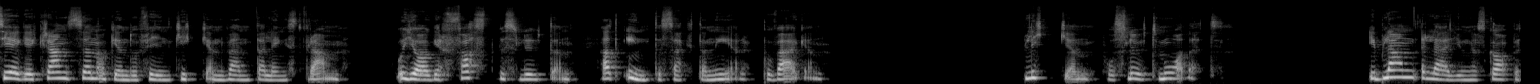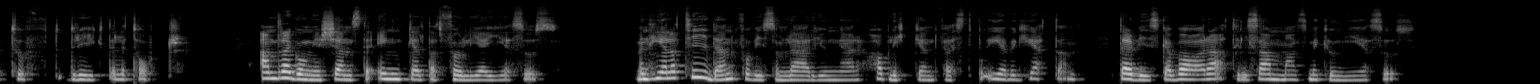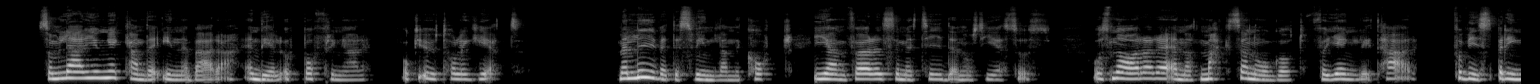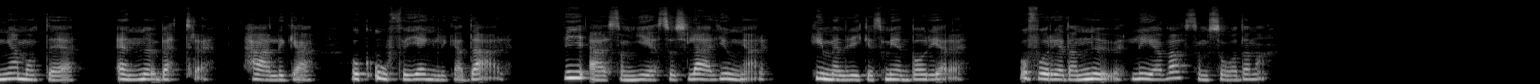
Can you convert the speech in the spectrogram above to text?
Segerkransen och endorfinkicken väntar längst fram och jag är fast besluten att inte sakta ner på vägen. Blicken på slutmålet. Ibland är lärjungaskapet tufft, drygt eller torrt. Andra gånger känns det enkelt att följa Jesus. Men hela tiden får vi som lärjungar ha blicken fäst på evigheten, där vi ska vara tillsammans med kung Jesus. Som lärjunge kan det innebära en del uppoffringar och uthållighet. Men livet är svindlande kort i jämförelse med tiden hos Jesus och snarare än att maxa något förgängligt här får vi springa mot det ännu bättre, härliga och oförgängliga där. Vi är som Jesus lärjungar, himmelrikets medborgare och får redan nu leva som sådana.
